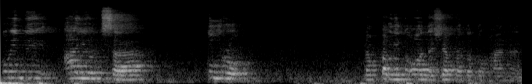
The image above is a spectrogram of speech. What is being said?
kung hindi ayon sa turo ng Panginoon na siyang katotohanan.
